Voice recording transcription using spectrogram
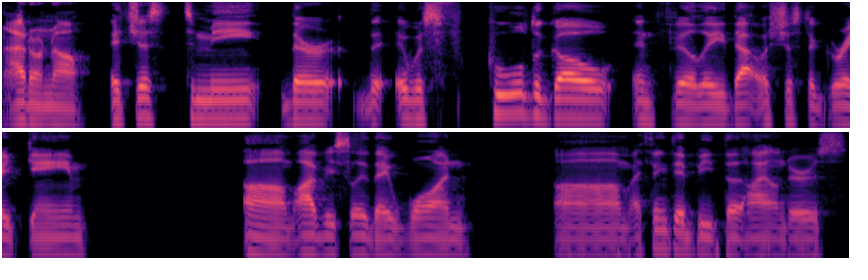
I don't know. It just to me, there it was cool to go in Philly. That was just a great game. Um, obviously they won. Um, I think they beat the Islanders.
